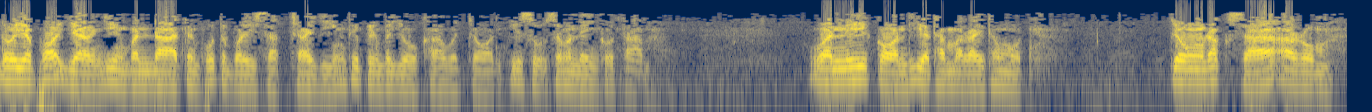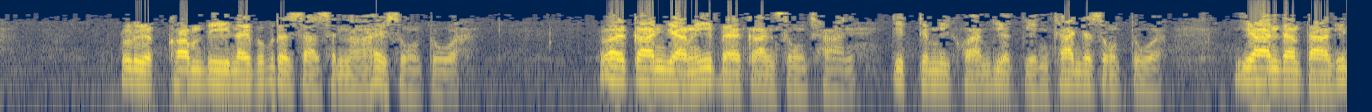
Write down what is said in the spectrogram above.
โดยเฉพาะอย่างยิ่งบรรดาท่านพุทธบริษัทชายหญิงที่เป็นประโยคาวจรพิสุสมณเณรก็ตาม วันนี้ก่อนที่จะทำอะไรทั้งหมด จงรักษาอารมณ์เปลือกความดีในพระพุทธศาสนาให้ทรงตัวราะการอย่างนี้แปลการทรงฌานจิตจะมีความเยือกเย็นฌานจะทรงตัว ญาณต่างๆที่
